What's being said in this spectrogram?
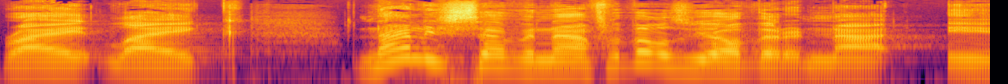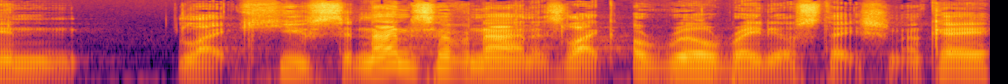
right? Like 97.9, for those of y'all that are not in like Houston, 97.9 is like a real radio station, okay?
